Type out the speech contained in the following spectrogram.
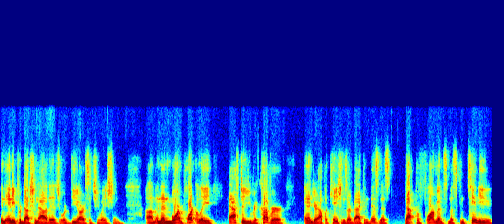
in any production outage or DR situation. Um, and then more importantly, after you recover and your applications are back in business, that performance must continue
